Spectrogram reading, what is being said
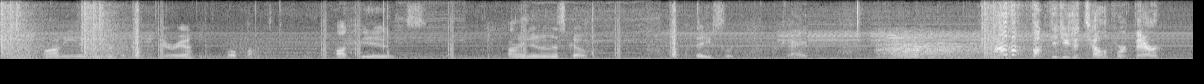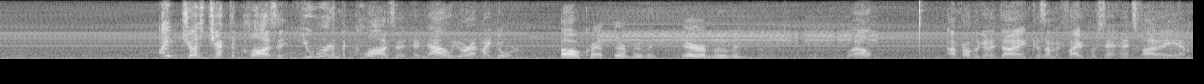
Uh, Bonnie is in the dining area. Well, Foxy. Foxy is lying in his coat. Sleep. Okay. How the fuck did you just teleport there? I just checked the closet. You were in the closet, and now you're at my door. Oh crap, they're moving. They're moving. Well, I'm probably gonna die because I'm at 5% and it's 5 a.m.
